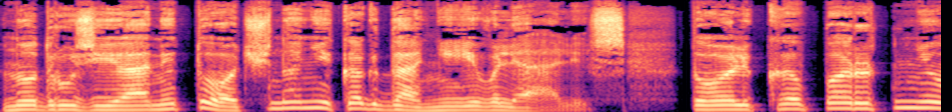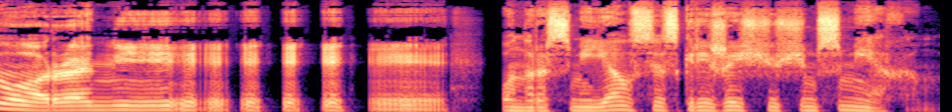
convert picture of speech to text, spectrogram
но друзьями точно никогда не являлись, только партнерами». Он рассмеялся скрежещущим смехом.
